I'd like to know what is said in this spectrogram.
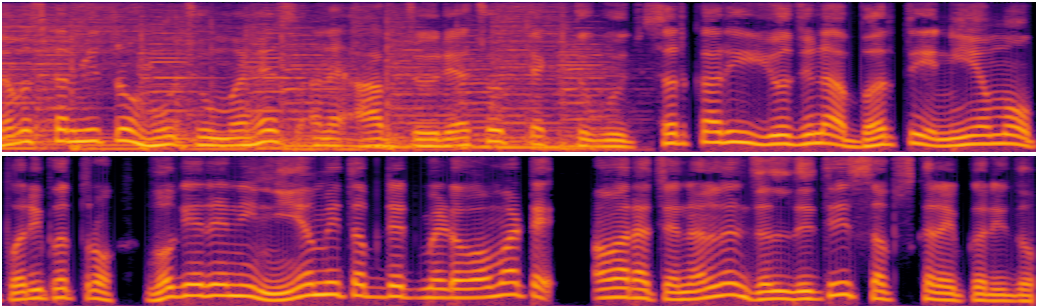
નમસ્કાર મિત્રો, હું છું મહેશ અને આપ જોઈ રહ્યા છો ટેક ટુ ગુજ સરકારી યોજના, ભરતી નિયમો, પરિપત્રો વગેરેની નિયમિત અપડેટ મેળવવા માટે અમારા ચેનલને જલ્દીથી સબસ્ક્રાઇબ કરી દો,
